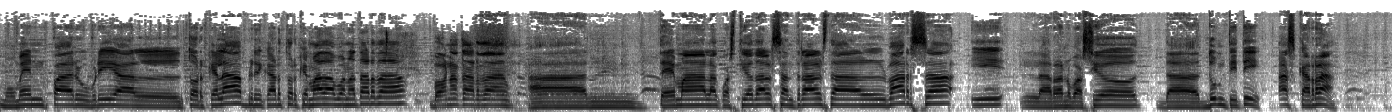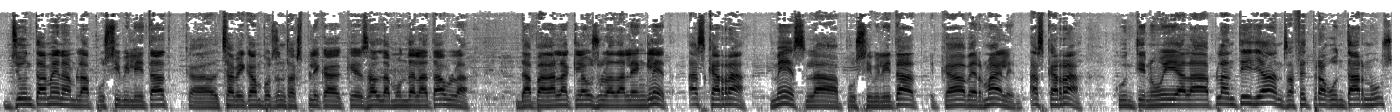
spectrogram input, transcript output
Moment per obrir el Torquelab. Ricard Torquemada, bona tarda. Bona tarda. En tema la qüestió dels centrals del Barça i la renovació d'un tití, Escarrà, juntament amb la possibilitat que el Xavi Campos ens explica que és al damunt de la taula de pagar la clàusula de l'Englet, Escarrà, més la possibilitat que Vermaelen, Escarrà, continuï a la plantilla, ens ha fet preguntar-nos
